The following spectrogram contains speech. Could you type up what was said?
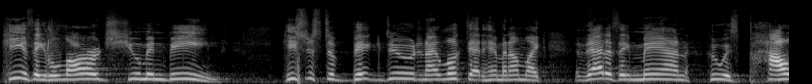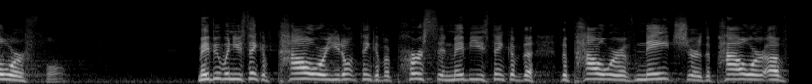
he is a large human being. He's just a big dude. And I looked at him and I'm like, that is a man who is powerful. Maybe when you think of power, you don't think of a person. Maybe you think of the, the power of nature, the power of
